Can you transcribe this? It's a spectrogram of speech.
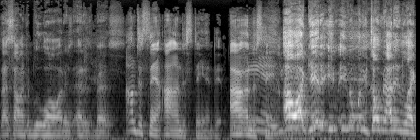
that sound like the blue wall at its, at its best. I'm just saying. I understand it. I Man, understand. you- Oh, I get it. Even, even when he told me, I didn't like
